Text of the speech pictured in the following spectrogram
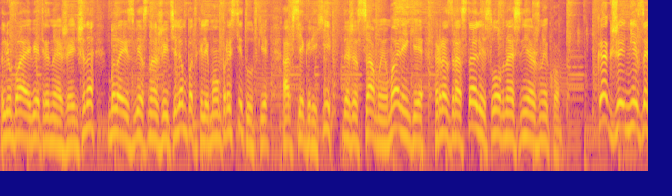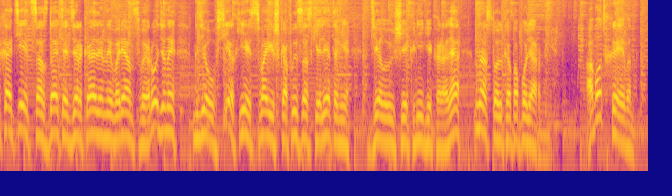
любая ветреная женщина была известна жителям под клеймом проститутки, а все грехи, даже самые маленькие, разрастались словно снежный ком. Как же не захотеть создать отзеркаленный вариант своей родины, где у всех есть свои шкафы со скелетами, делающие книги короля настолько популярными? А вот Хейвен –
